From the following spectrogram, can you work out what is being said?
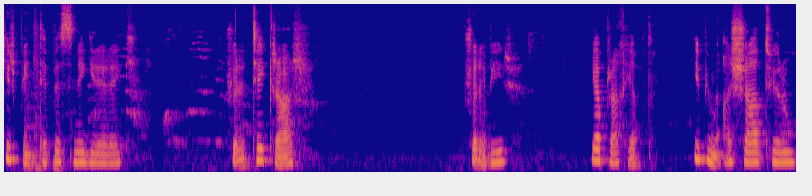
kirpiğin tepesine girerek şöyle tekrar şöyle bir yaprak yaptım. İpimi aşağı atıyorum.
